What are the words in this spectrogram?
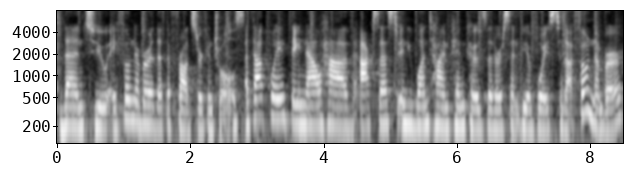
then to a phone number that the fraudster controls. At that point, they now have access to any one time PIN codes that are sent via voice to that phone number.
